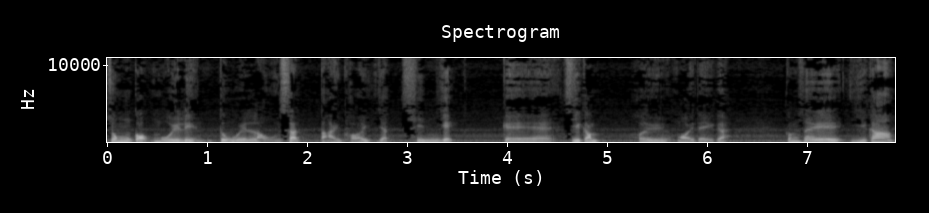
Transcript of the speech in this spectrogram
中国每年都会流失大概一千亿嘅资金去外地嘅，咁所以而家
